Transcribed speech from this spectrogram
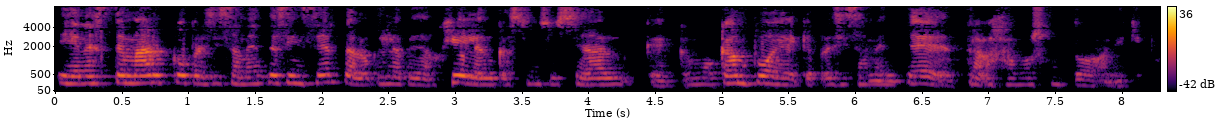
y en este marco precisamente se inserta lo que es la pedagogía y la educación social que, como campo en el que precisamente trabajamos junto a mi equipo.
